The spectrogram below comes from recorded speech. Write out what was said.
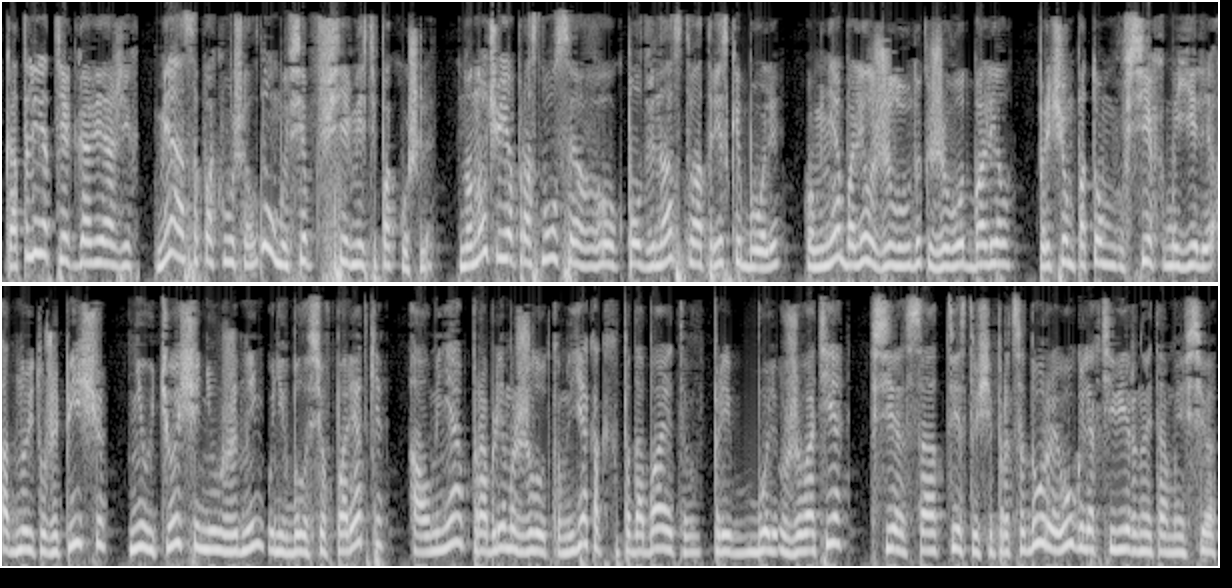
Котлет тех говяжьих, мясо покушал. Ну, мы все, все вместе покушали. Но ночью я проснулся в полдвенадцатого от резкой боли. У меня болел желудок, живот болел. Причем потом всех мы ели одну и ту же пищу. Ни у тещи, ни у жены. У них было все в порядке. А у меня проблемы с желудком. Я, как подобает при боли в животе, все соответствующие процедуры, уголь активированный там и все,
